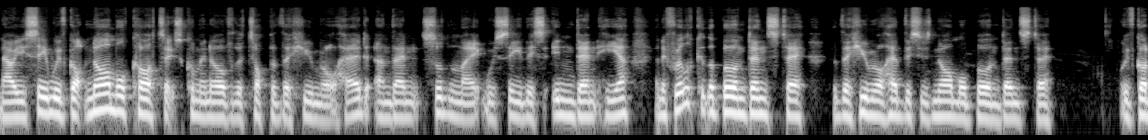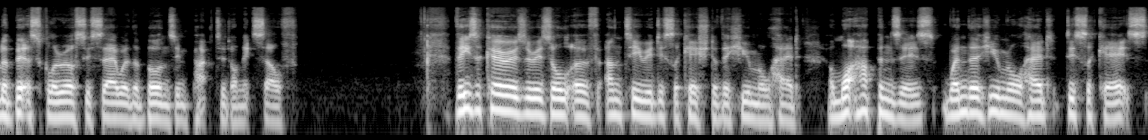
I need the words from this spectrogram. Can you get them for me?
Now you see we've got normal cortex coming over the top of the humeral head and then suddenly we see this indent here. And if we look at the bone density of the humeral head, this is normal bone density. We've got a bit of sclerosis there where the bone's impacted on itself. These occur as a result of anterior dislocation of the humeral head. And what happens is when the humeral head dislocates,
